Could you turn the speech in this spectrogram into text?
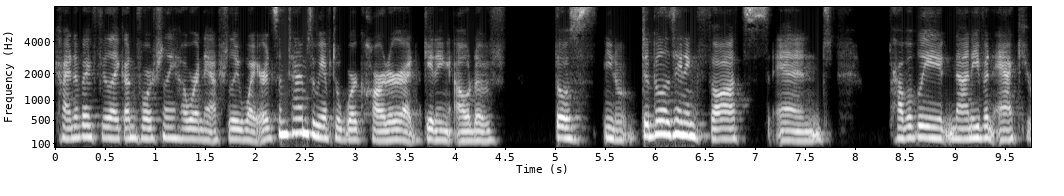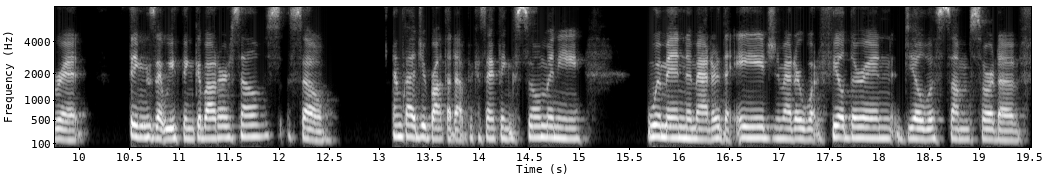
kind of, I feel like, unfortunately, how we're naturally wired sometimes. And we have to work harder at getting out of those, you know, debilitating thoughts and probably not even accurate things that we think about ourselves. So I'm glad you brought that up because I think so many women, no matter the age, no matter what field they're in, deal with some sort of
